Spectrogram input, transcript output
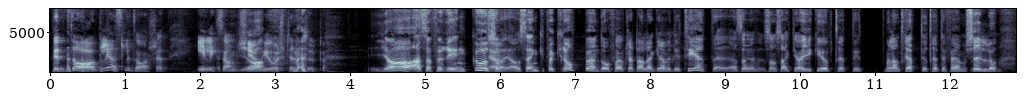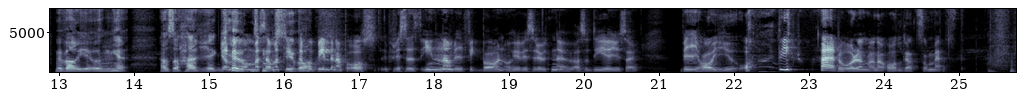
Det dagliga slitaget i liksom 20 Ja, års tid men- typ. Ja, alltså för rynkor och så Ja. Och sen för kroppen då självklart alla graviditeter. Alltså som sagt, jag gick ju upp 30, mellan 30 och 35 kilo med varje unge. Alltså herregud. Ja, men om man, så, om man tittar vara- på bilderna på oss precis innan vi fick barn och hur vi ser ut nu. Alltså det är ju så här. Vi har ju, det är här åren man har åldrats som mest.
